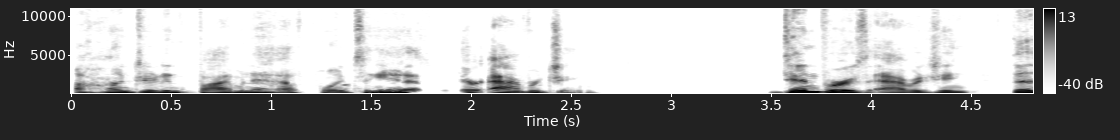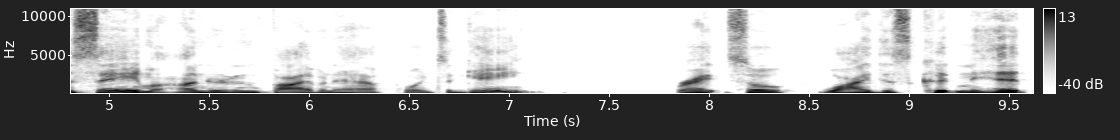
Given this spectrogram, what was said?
105 and a half points a game. That's what they're averaging. Denver is averaging the same 105 and a half points a game right? So why this couldn't hit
